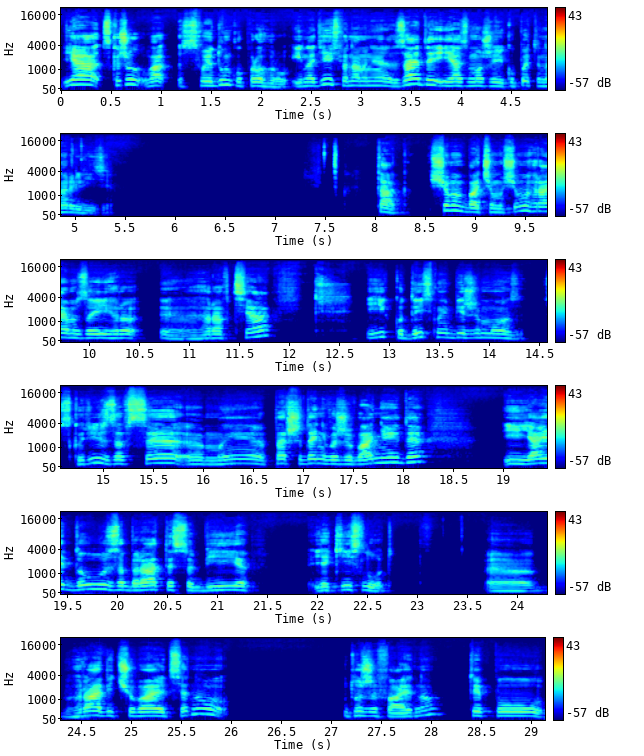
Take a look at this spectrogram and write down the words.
Я скажу свою думку про гру. І надіюсь, вона мені зайде, і я зможу її купити на релізі. Так, що ми бачимо? Що ми граємо за ігро... е, гравця, і кудись ми біжимо. Скоріш за все, е, ми перший день виживання йде, і я йду забирати собі якийсь лут. Е, гра відчувається, ну, дуже файно. Типу,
